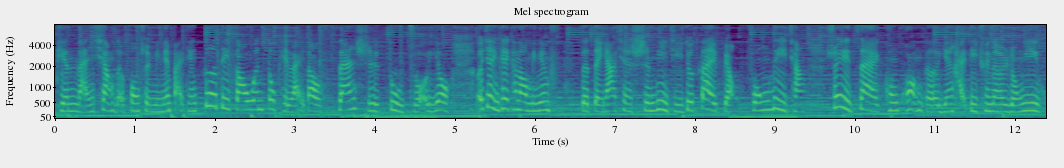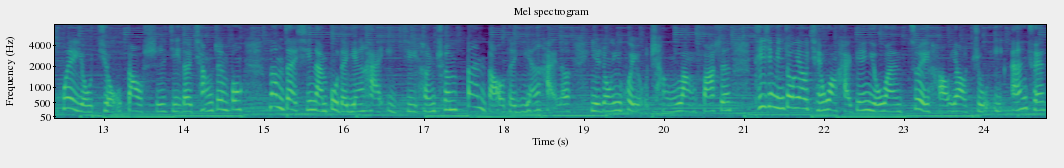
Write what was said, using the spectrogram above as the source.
偏南向的风，所以明天白天各地高温都可以来到三十度左右。而且你可以看到明天的等压线是密集，就代表风力强。所以在空旷的沿海地区呢，容易会有九到十级的强阵风。那么在西南部的沿海以及恒春半岛的沿海呢，也容易会有长浪发生。提醒民众要前往海边游玩，最好要注意安全。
